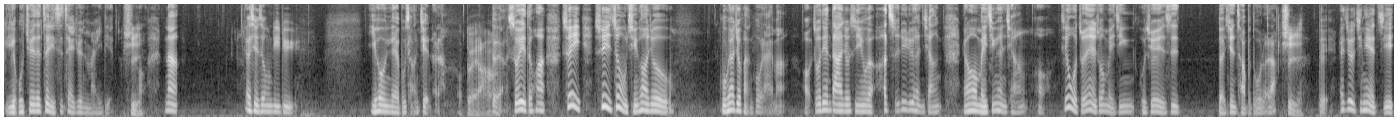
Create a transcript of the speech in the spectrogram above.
你，我觉得这里是债券的买点，是。那而且这种利率以后应该也不常见的啦。哦，对啊，对啊。所以的话，所以所以这种情况就股票就反过来嘛。哦，昨天大家就是因为啊，殖利率很强，然后美金很强，哦。其实我昨天也说美金，我觉得也是短线差不多了啦。是，对，哎、欸，就今天也也、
